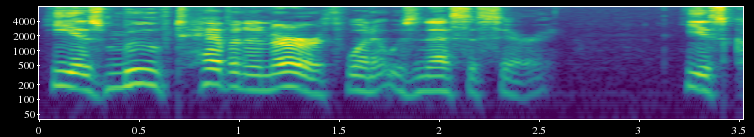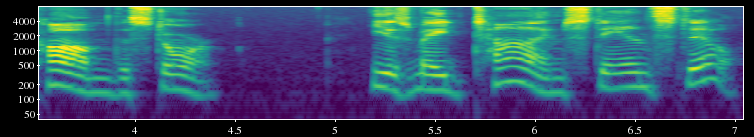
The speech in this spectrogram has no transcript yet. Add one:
He has moved heaven and earth when it was necessary. He has calmed the storm. He has made time stand still.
